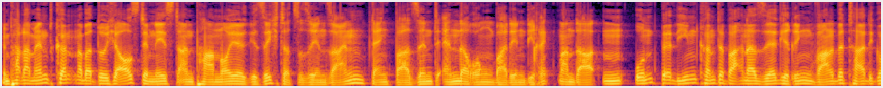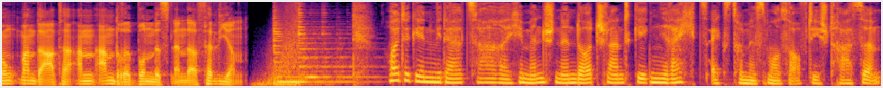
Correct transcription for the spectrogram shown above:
Im Parlament könnten aber durchaus demnächst ein paar neue Gesichter zu sehen sein. Denkbar sind Änderungen bei den Direktmandaten und Berlin könnte bei einer sehr geringen Wahlbeteiligung Mandate an andere Bundesländer verlieren. Heute gehen wieder zahlreiche Menschen in Deutschland gegen Rechtsextremismus auf die Straße.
